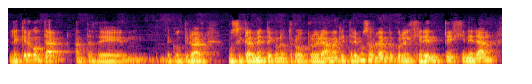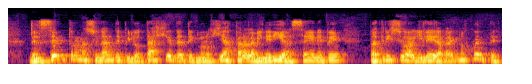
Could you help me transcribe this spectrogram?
Les quiero contar, antes de, continuar musicalmente con nuestro programa, que estaremos hablando con el gerente general del Centro Nacional de Pilotaje de Tecnologías para la Minería, CNP, Patricio Aguilera, para que nos cuente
